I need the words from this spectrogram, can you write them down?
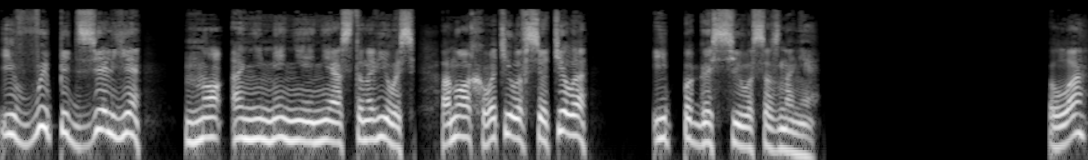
и выпить зелье, но онемение не остановилось. Оно охватило все тело и погасило сознание. Ла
